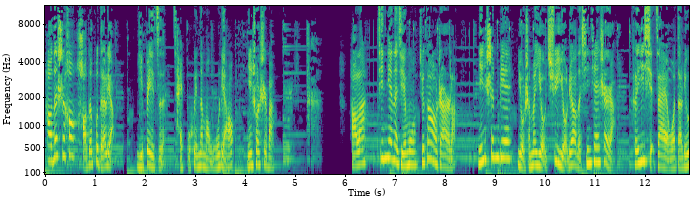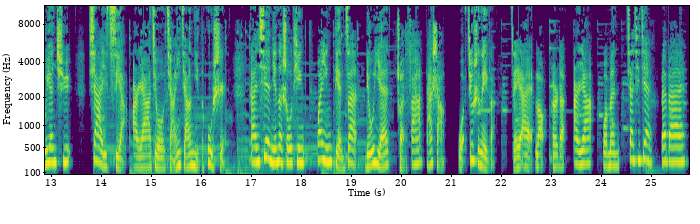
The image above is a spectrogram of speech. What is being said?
好的时候好的不得了，一辈子才不会那么无聊，您说是吧？好了，今天的节目就到这儿了。您身边有什么有趣有料的新鲜事儿啊？可以写在我的留言区。下一次呀，二丫就讲一讲你的故事。感谢您的收听，欢迎点赞、留言、转发、打赏。我就是那个贼爱唠嗑的二丫。我们下期见，拜拜。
